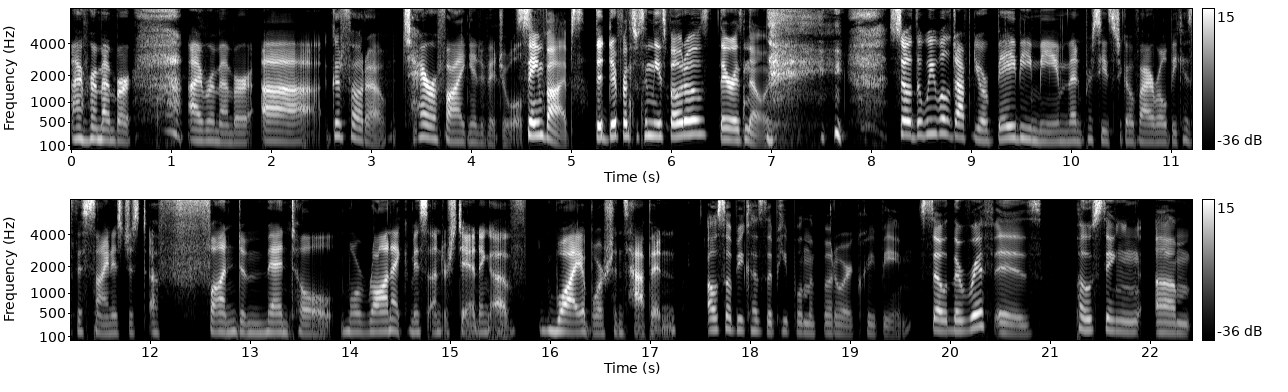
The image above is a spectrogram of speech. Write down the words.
I remember. I remember. Uh, good photo. Terrifying individuals. Same vibes. The difference between these photos, there is no. So the "We will adopt your baby" meme then proceeds to go viral because this sign is just a fundamental moronic misunderstanding of why abortions happen. also, because the people in the photo are creepy. So the riff is posting um,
